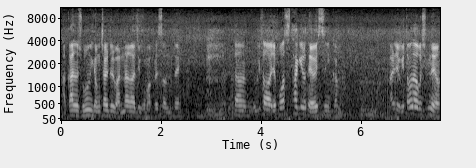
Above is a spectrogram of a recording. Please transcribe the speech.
아까는 좋은 경찰들 만나가지고 막 그랬었는데 일단 여기서 이제 버스 타기로 되어 있으니까 빨리 여기 떠나고 싶네요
